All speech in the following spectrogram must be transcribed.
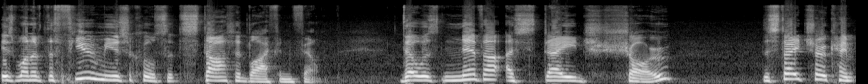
is one of the few musicals that started life in film. There was never a stage show. The stage show came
